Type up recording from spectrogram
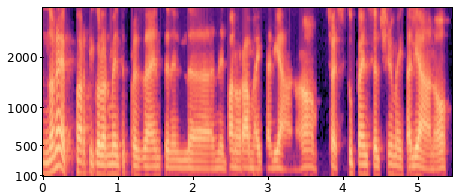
non è particolarmente presente nel, nel panorama italiano, no? Cioè, se tu pensi al cinema italiano,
